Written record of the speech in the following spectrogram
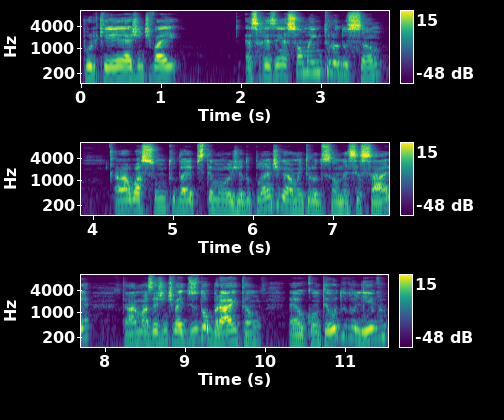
porque a gente vai. Essa resenha é só uma introdução ao assunto da epistemologia do Plantinga, é uma introdução necessária tá? mas a gente vai desdobrar então é, o conteúdo do livro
